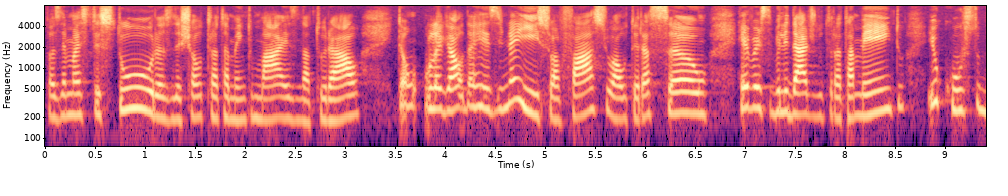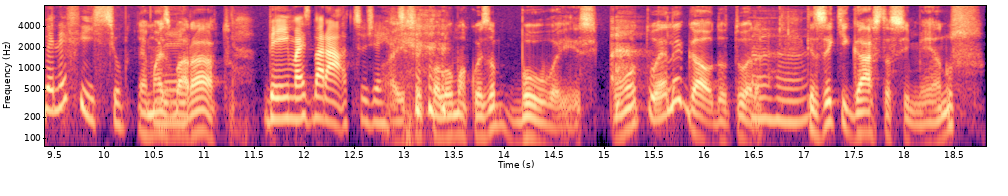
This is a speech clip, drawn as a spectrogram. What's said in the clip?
fazer mais texturas, deixar o tratamento mais natural. Então, o legal da resina é isso: a fácil alteração, reversibilidade do tratamento e o custo-benefício. É mais né? barato. Bem mais barato, gente. Aí você falou uma coisa boa. Esse ponto é legal, doutora. Quer dizer que gasta-se menos,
